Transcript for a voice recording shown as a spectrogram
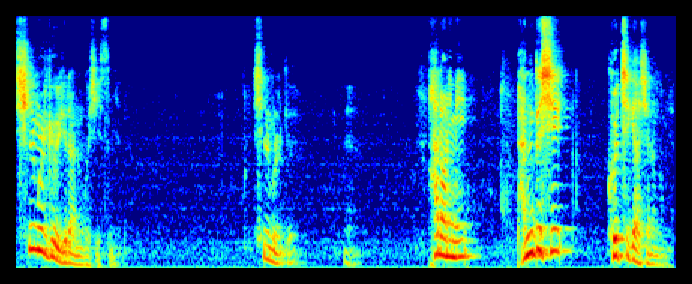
실물 교육이라는 것이 있습니다. 실물 교육. 네. 하나님이 반드시 거치게 하시는 겁니다.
